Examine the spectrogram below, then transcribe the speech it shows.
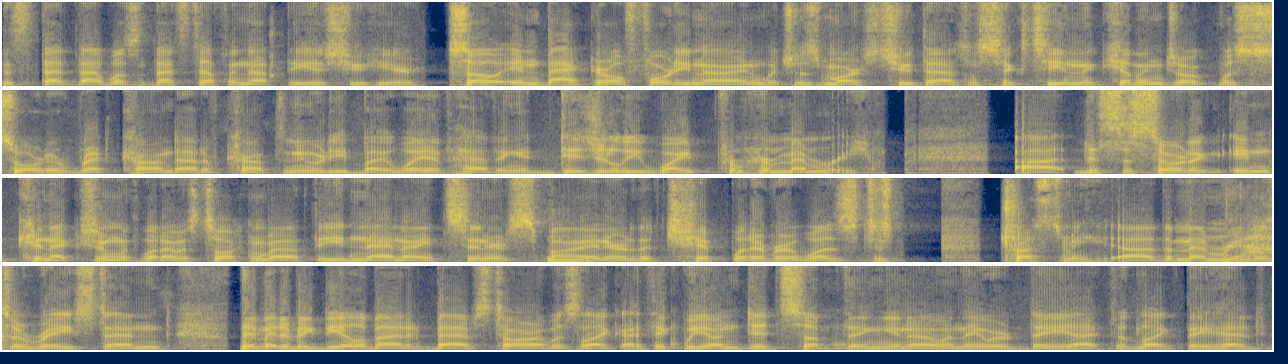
it's, that that wasn't that's definitely not the issue here. So in Batgirl 49, which was March 2016, the Killing Joke was sort of retconned out of continuity by way of having it digitally wiped from her memory. Uh, this is sort of in connection with what I was talking about the nanites in her spine mm. or the chip, whatever it was. Just trust me, uh, the memory yeah. was erased, and they made a big deal about it. Babs Tarr was like, "I think we undid something," you know, and they were they acted like they had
